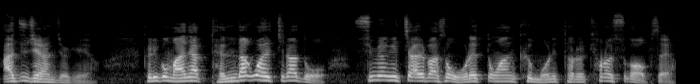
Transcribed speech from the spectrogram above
아주 제한적이에요. 그리고 만약 된다고 할지라도 수명이 짧아서 오랫동안 그 모니터를 켜놓을 수가 없어요.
